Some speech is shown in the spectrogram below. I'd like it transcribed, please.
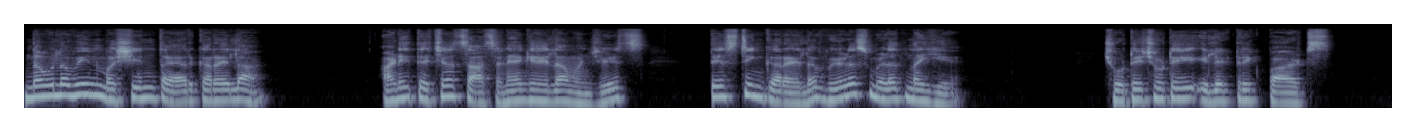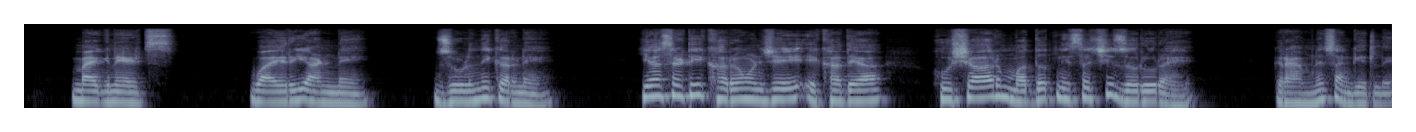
नवनवीन मशीन तयार करायला आणि त्याच्या चाचण्या घ्यायला म्हणजेच टेस्टिंग करायला वेळच मिळत नाहीये. छोटे छोटे इलेक्ट्रिक पार्ट्स मॅग्नेट्स वायरी आणणे जुळणी करणे यासाठी खरं म्हणजे एखाद्या हुशार मदतनीसाची जरूर आहे ग्रॅमने सांगितले.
